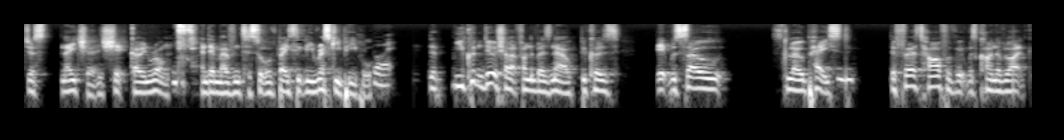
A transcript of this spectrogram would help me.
just nature and shit going wrong and them having to sort of basically rescue people right. The, you couldn't do a show like thunderbirds now because it was so slow paced Mhm. the first half of it was kind of like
